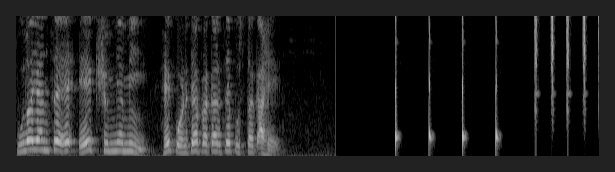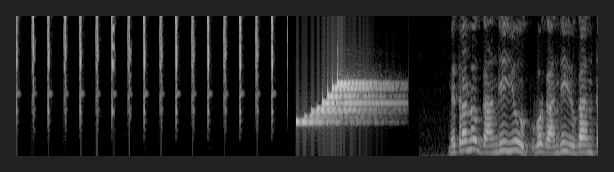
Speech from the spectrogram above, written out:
पुल यांचे एक शून्य मी हे कोणत्या प्रकारचे पुस्तक आहे? मित्रांनो गांधी युग व गांधी युगांत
